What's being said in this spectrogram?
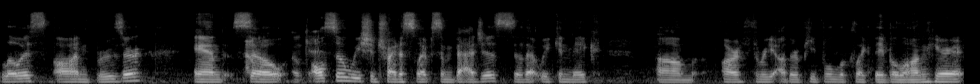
Lois on Bruiser. And so okay. also we should try to swipe some badges so that we can make um our three other people look like they belong here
